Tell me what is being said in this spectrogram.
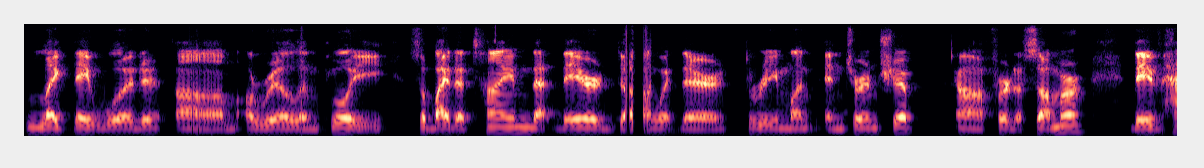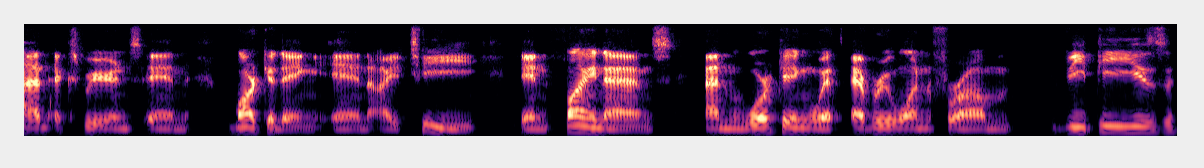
like they would um, a real employee. So by the time that they're done with their three month internship uh, for the summer, they've had experience in marketing, in IT, in finance, and working with everyone from VPs,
